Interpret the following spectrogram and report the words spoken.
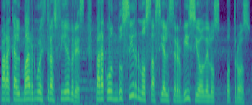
para calmar nuestras fiebres, para conducirnos hacia el servicio de los otros.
